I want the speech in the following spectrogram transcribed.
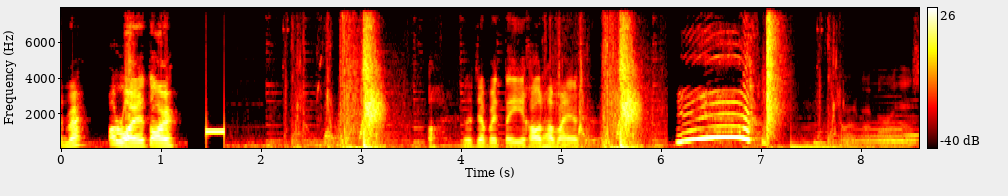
ห็นไหมอร่อยอะตอยโอ๊ยเราจะไปตีเขาทำไม Mind if I borrow this?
